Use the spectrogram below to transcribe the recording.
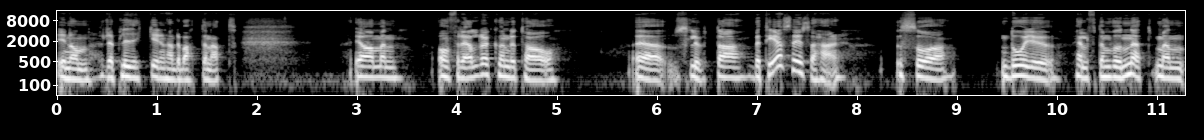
i någon replik i den här debatten att ja, men om föräldrar kunde ta och eh, sluta bete sig så här, så då är ju hälften vunnet. Men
